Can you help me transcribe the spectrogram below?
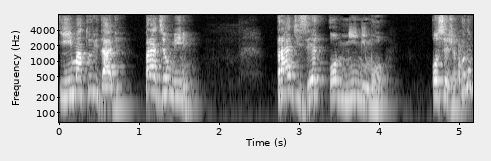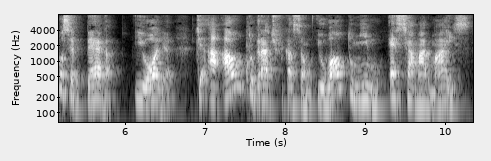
e imaturidade, para dizer o mínimo. Para dizer o mínimo. Ou seja, quando você pega e olha que a autogratificação e o auto-mimo é se amar mais,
